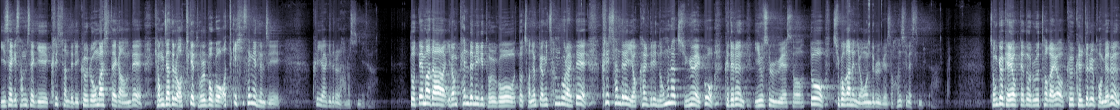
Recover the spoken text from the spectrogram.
2세기, 3세기 크리스찬들이 그 로마 시대 가운데 병자들을 어떻게 돌보고 어떻게 희생했는지 그 이야기들을 나눴습니다. 또 때마다 이런 팬데믹이 돌고 또 전염병이 창궐할 때 크리스찬들의 역할들이 너무나 중요했고 그들은 이웃을 위해서 또 죽어가는 영혼들을 위해서 헌신했습니다. 종교 개혁 때도 루터가요 그 글들을 보면은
